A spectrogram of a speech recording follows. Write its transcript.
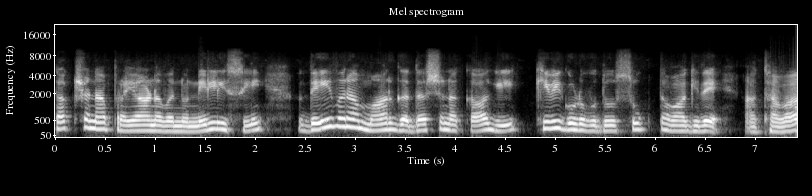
ತಕ್ಷಣ ಪ್ರಯಾಣವನ್ನು ನಿಲ್ಲಿಸಿ ದೇವರ ಮಾರ್ಗದರ್ಶನಕ್ಕಾಗಿ ಕಿವಿಗೊಡುವುದು ಸೂಕ್ತವಾಗಿದೆ. ಅಥವಾ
